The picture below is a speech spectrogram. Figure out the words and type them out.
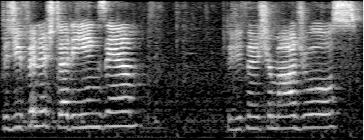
Did you finish studying, Zam? Did you finish your modules?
